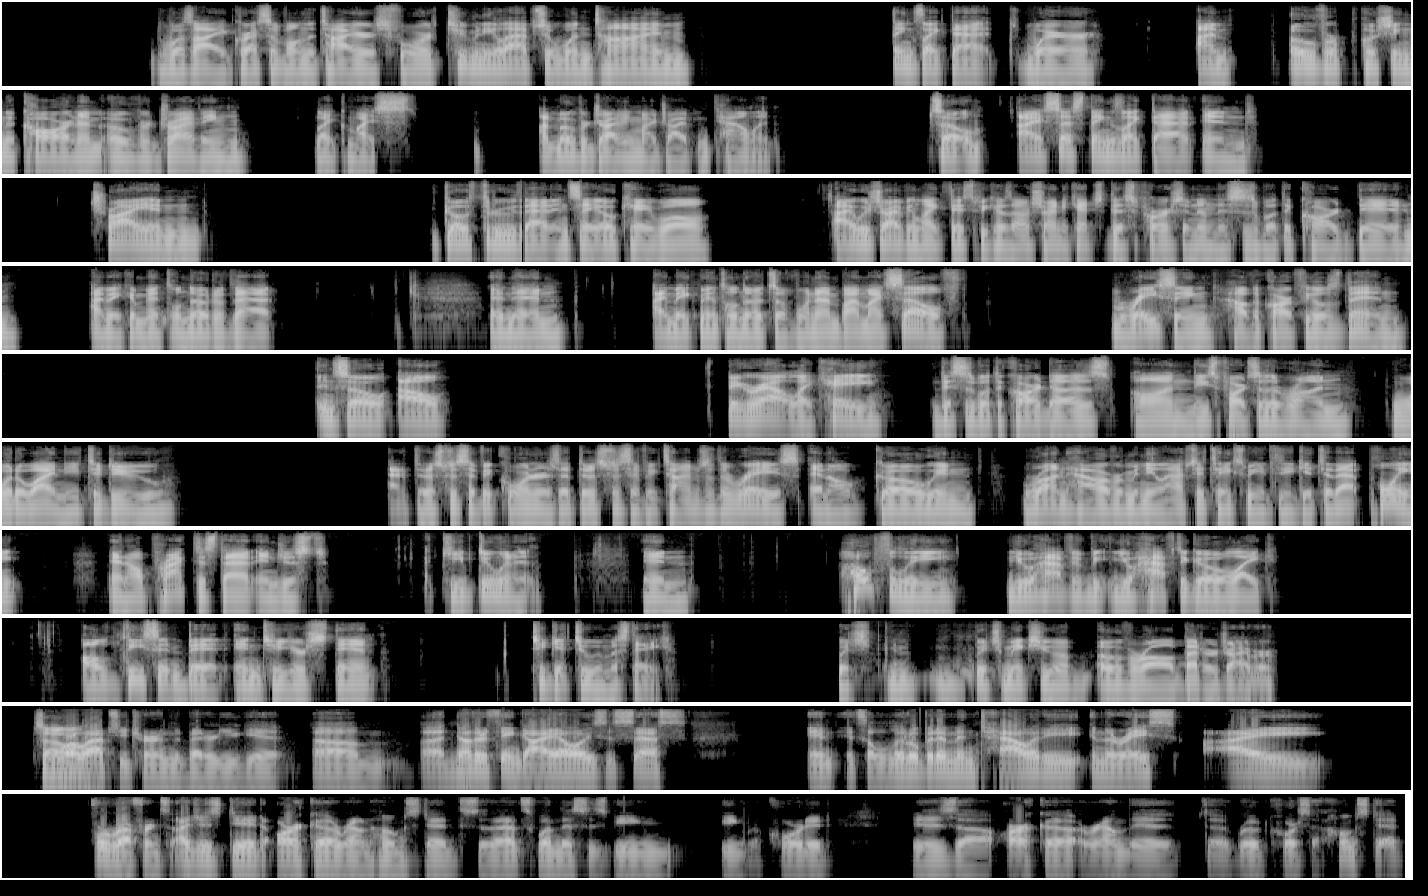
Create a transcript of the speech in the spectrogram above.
Was I aggressive on the tires for too many laps at one time? Things like that, where I'm over pushing the car and I'm over driving like my I'm over driving my driving talent. So I assess things like that and try and go through that and say, okay, well, I was driving like this because I was trying to catch this person and this is what the car did. I make a mental note of that. And then I make mental notes of when I'm by myself racing, how the car feels then. And so I'll figure out, like, hey, this is what the car does on these parts of the run. What do I need to do at those specific corners at those specific times of the race? And I'll go and run however many laps it takes me to get to that point, and I'll practice that and just keep doing it. And hopefully, you'll have to be you'll have to go like a decent bit into your stint to get to a mistake, which which makes you a overall better driver. So the more laps you turn, the better you get. Um, another thing I always assess, and it's a little bit of mentality in the race. I, for reference, I just did ARCA around Homestead, so that's when this is being being recorded. Is uh, ARCA around the the road course at Homestead,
